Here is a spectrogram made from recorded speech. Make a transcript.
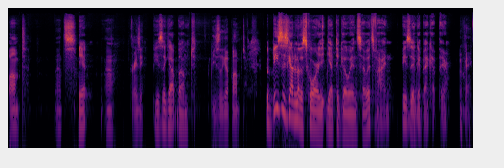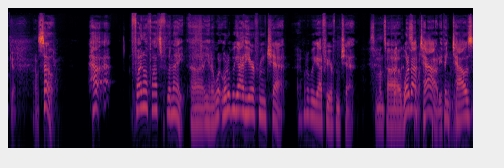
bumped. That's Yep. Oh, crazy. Beasley got bumped. Beasley got bumped. But Beasley's got another score yet to go in, so it's fine. Beasley will get back up there. Okay, good. So, how, final thoughts for the night? Uh, you know, what, what have we got here from chat? What do we got for here from chat? someone's Uh, what about someone- Tau? Do you think Tau's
